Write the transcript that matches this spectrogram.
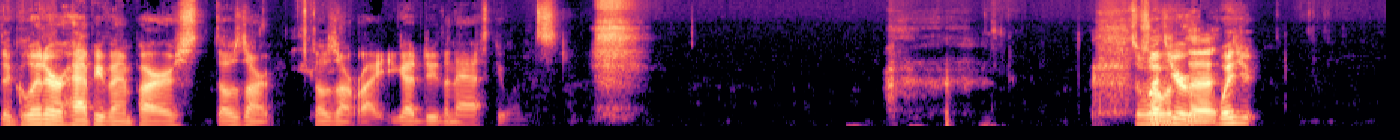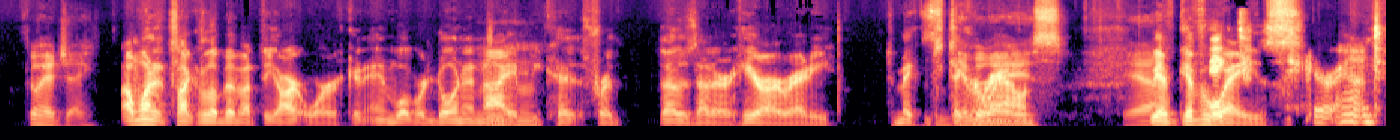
the glitter happy vampires. Those aren't. Those aren't right. You got to do the nasty ones. So, So with with your the- with your. Go ahead, Jay. I wanted to talk a little bit about the artwork and, and what we're doing tonight Mhm. because for those that are here already to make them Some stick around. Yeah. We have giveaways. Stick around.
